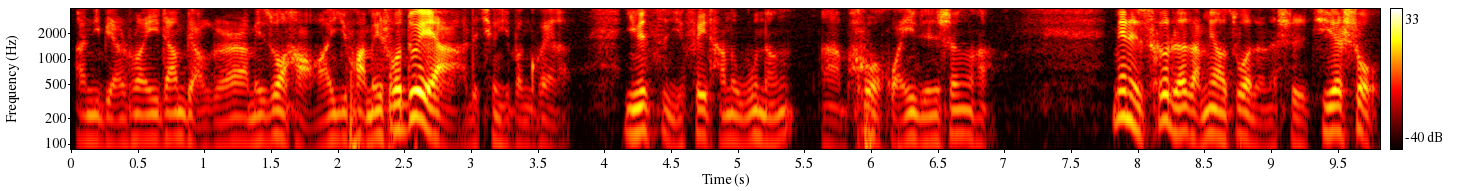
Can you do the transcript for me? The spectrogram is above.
啊，你比方说一张表格啊没做好啊，一句话没说对啊，这情绪崩溃了，因为自己非常的无能啊，包括怀疑人生哈。面对挫折，咱们要做的呢是接受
